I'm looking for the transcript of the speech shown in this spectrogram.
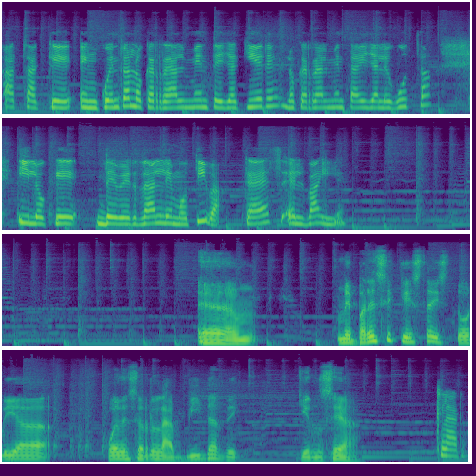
hasta que encuentra lo que realmente ella quiere, lo que realmente a ella le gusta y lo que de verdad le motiva, que es el baile. Em, me parece que esta historia puede ser la vida de quien sea. Claro.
